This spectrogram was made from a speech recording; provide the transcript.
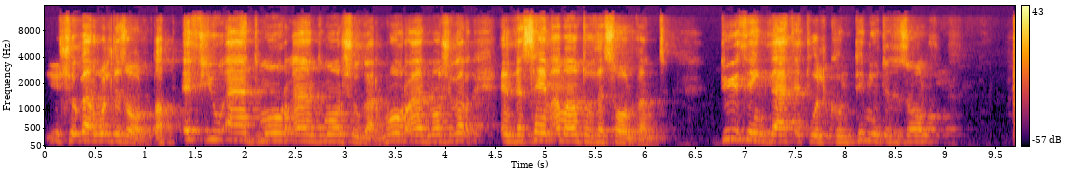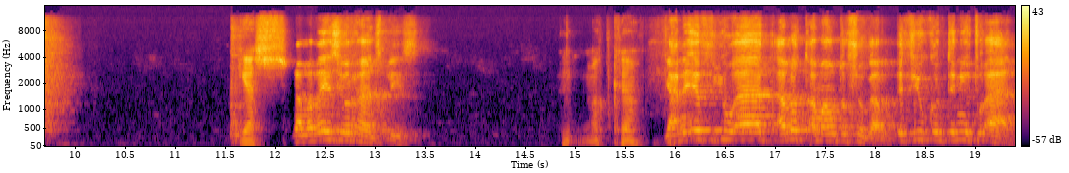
you- sugar will dissolve. But if you add more and more sugar, more and more sugar in the same amount of the solvent, do you think that it will continue to dissolve? yes Now raise your hands, please. اوكي يعني if you add a lot amount of sugar, if you continue to add,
